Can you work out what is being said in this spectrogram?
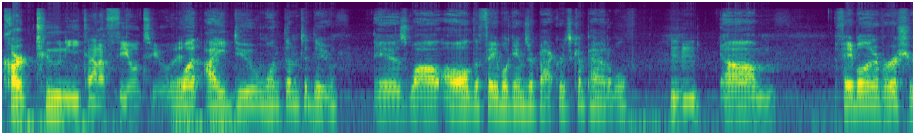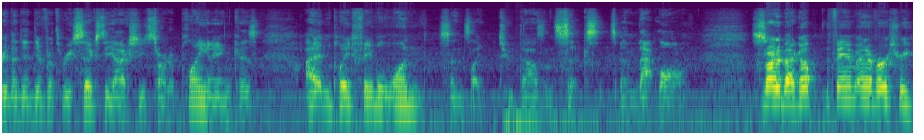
cartoony kind of feel to it. What I do want them to do is while all the Fable games are backwards compatible, Mhm. um, Fable Anniversary that they did for 360, I actually started playing it in because I hadn't played Fable 1 since like 2006. It's been that long. Started back up. The Fam Anniversary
